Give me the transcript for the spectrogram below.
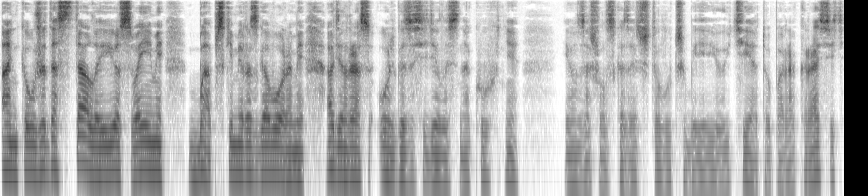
Анька уже достала ее своими бабскими разговорами. Один раз Ольга засиделась на кухне, и он зашел сказать, что лучше бы ей уйти, а то пора красить.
